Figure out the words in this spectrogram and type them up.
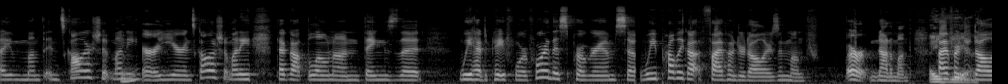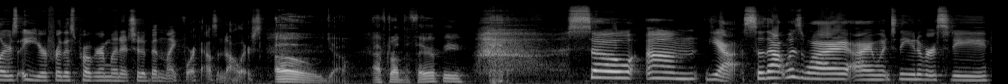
a month in scholarship money Mm-hmm. or a year in scholarship money that got blown on things that we had to pay for for this program so we probably got $500 a month or not a month $500 a year for this program when it should have been like $4000 Oh yeah. After all the therapy. So, um, yeah, so that was why I went to the university.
